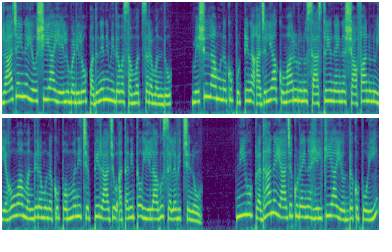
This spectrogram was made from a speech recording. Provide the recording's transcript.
రాజైన యోషియా ఏలుబడిలో పదునెనిమిదవ సంవత్సరమందు మెషుల్లామునకు పుట్టిన అజల్యా కుమారుడును శాస్త్రియునైన షాఫానును యహోవా మందిరమునకు పొమ్మని చెప్పి రాజు అతనితో ఈలాగు సెలవిచ్చెను. నీవు ప్రధాన యాజకుడైన హిల్కియా యొద్దకు పోయి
